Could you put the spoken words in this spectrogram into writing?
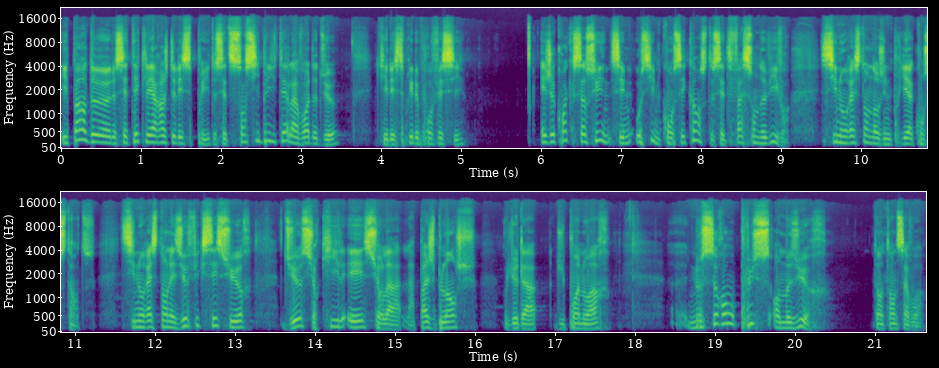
Il parle de, cet éclairage de l'esprit, de cette sensibilité à la voix de Dieu, qui est l'esprit de prophétie. Et je crois que c'est aussi une conséquence de cette façon de vivre. Si nous restons dans une prière constante, si nous restons les yeux fixés sur Dieu, sur qui il est, sur la, page blanche au lieu du point noir, euh, nous serons plus en mesure d'entendre sa voix.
